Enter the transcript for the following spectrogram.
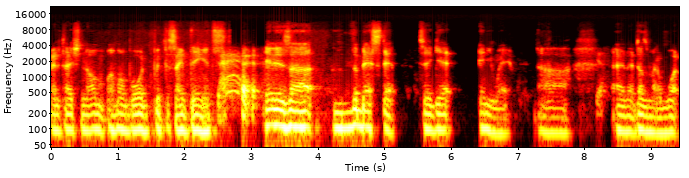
meditation, I'm, I'm on board with the same thing. It's it is uh, the best step to get anywhere, uh, yes. and it doesn't matter what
